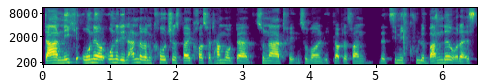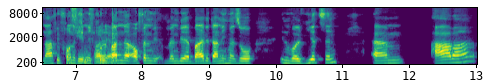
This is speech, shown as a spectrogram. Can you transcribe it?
da nicht, ohne, ohne den anderen Coaches bei CrossFit Hamburg da zu nahe treten zu wollen. Ich glaube, das war eine ziemlich coole Bande oder ist nach wie vor Auf eine ziemlich Fall, coole ja. Bande, auch wenn wir, wenn wir beide da nicht mehr so involviert sind. Ähm, aber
